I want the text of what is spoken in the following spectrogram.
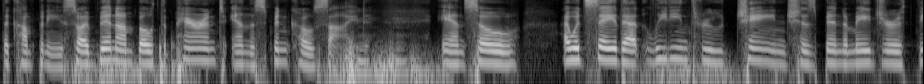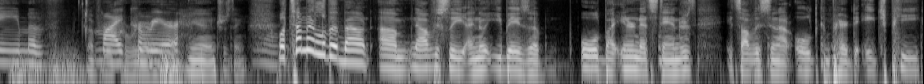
the company. So I've been on both the parent and the SpinCo side. Mm-hmm. And so I would say that leading through change has been a major theme of, of my career. career. Yeah, interesting. Yeah. Well, tell me a little bit about um, now. Obviously, I know eBay is a old by internet standards. It's obviously not old compared to HP.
